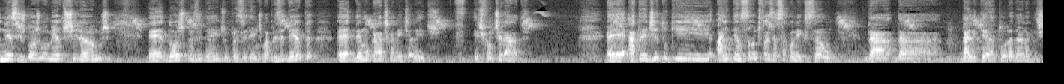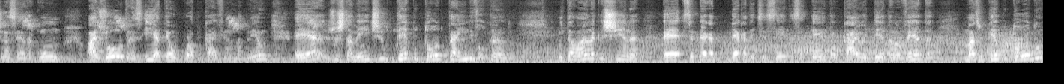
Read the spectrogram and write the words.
nesses dois momentos, tiramos é, dois presidentes, um presidente e uma presidenta, é, democraticamente eleitos. Eles foram tirados. É, acredito que a intenção de fazer essa conexão da, da, da, literatura da Ana Cristina César com as outras e até o próprio Caio Fernando Abreu é justamente o tempo todo tá indo e voltando. Então a Ana Cristina, é, você pega a década de 60, 70, o Caio 80, 90, mas o tempo todo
